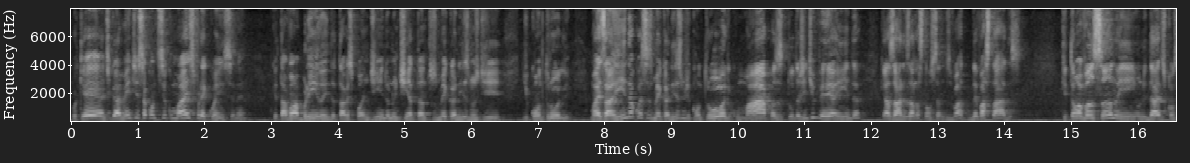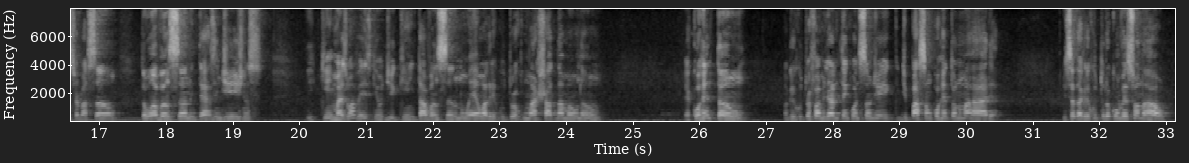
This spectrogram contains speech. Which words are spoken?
porque antigamente isso acontecia com mais frequência, né? Porque estavam abrindo ainda, estava expandindo, não tinha tantos mecanismos de, de controle. Mas ainda com esses mecanismos de controle, com mapas e tudo, a gente vê ainda que as áreas elas estão sendo devastadas. Que estão avançando em unidades de conservação, estão avançando em terras indígenas. E quem, mais uma vez, quem eu digo, quem está avançando não é um agricultor com machado na mão, não. É correntão, o agricultor familiar não tem condição de, de passar um correntão numa área. Isso é da agricultura convencional.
